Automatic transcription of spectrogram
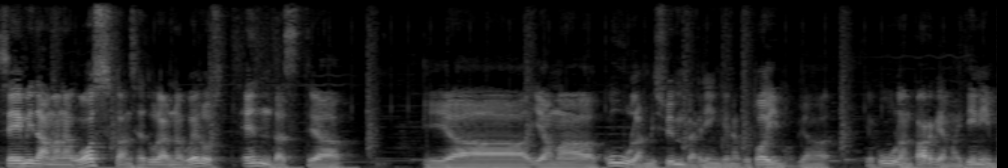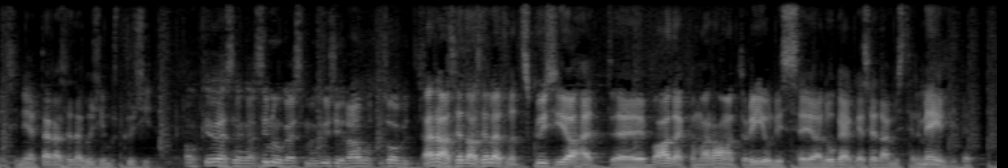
see, mida ma nagu oskan, see tuleb nagu elust endast ja, ja, ja ma kuulan, mis ümberringi nagu toimub ja, ja kuulan targemaid inimesi, nii et ära seda küsimust küsi. okei okay,, ühesõnaga sinu käest ma ei küsi raamatusoovitusi. ära seda selles mõttes küsi jah, et eh, vaadake oma raamatu riiulisse ja lugege seda, mis teile meeldib, et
